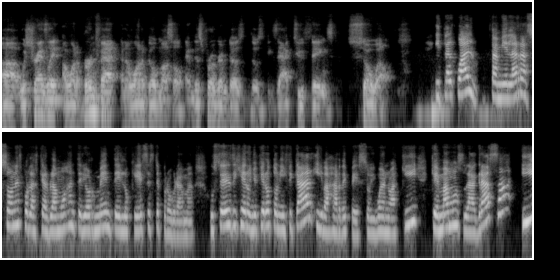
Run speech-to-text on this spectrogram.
Uh, which translate, I want to burn fat and I want to build muscle, and this program does those exact two things so well. Y tal cual, también las razones por las que hablamos anteriormente, lo que es este programa. Ustedes dijeron, yo quiero tonificar y bajar de peso. Y bueno, aquí quemamos la grasa y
